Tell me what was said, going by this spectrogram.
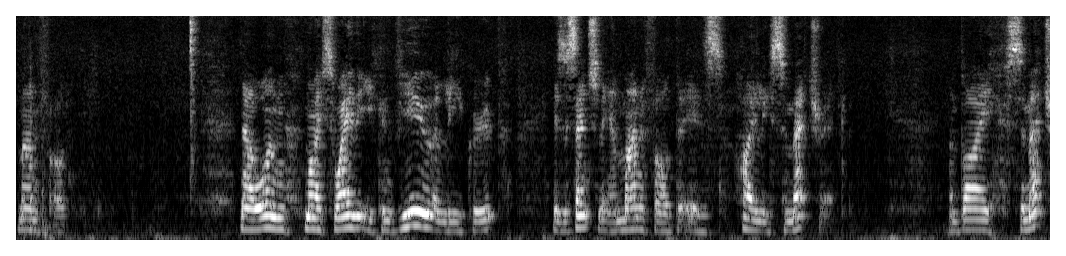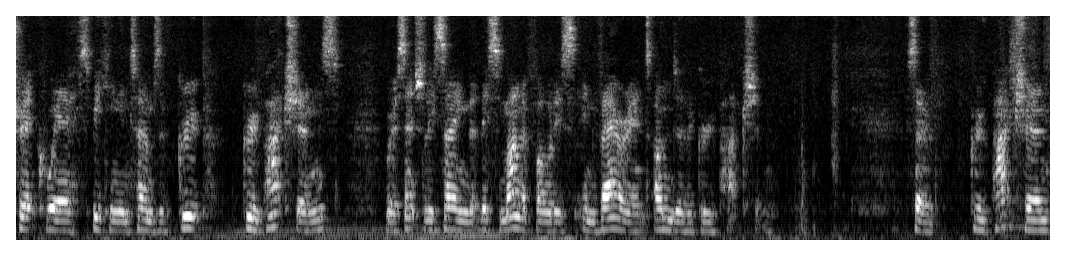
manifold. Now one nice way that you can view a Lie group is essentially a manifold that is highly symmetric. And by symmetric we're speaking in terms of group group actions, we're essentially saying that this manifold is invariant under the group action. So group action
